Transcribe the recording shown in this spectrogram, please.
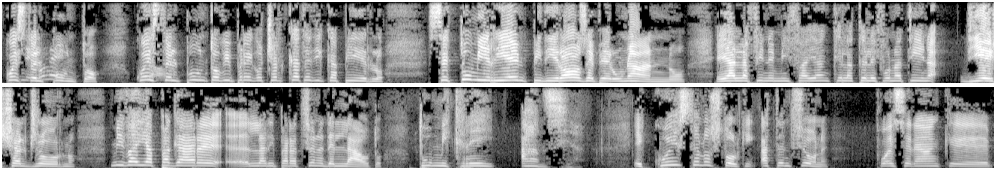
Questo Quindi è il punto, è... questo no. è il punto, vi prego, cercate di capirlo. Se tu mi riempi di rose per un anno e alla fine mi fai anche la telefonatina 10 al giorno, mi vai a pagare eh, la riparazione dell'auto, tu mi crei ansia. E questo è lo stalking. Attenzione, può essere anche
